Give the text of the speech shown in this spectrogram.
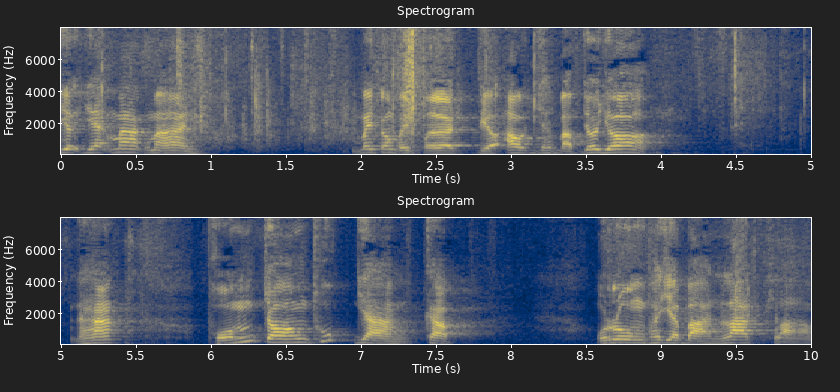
เยอะแยะมากมาย ไม่ต้องไปเปิด เดี๋ยวเอาฉบับย่อๆนะฮะผมจองทุกอย่างกับโรงพยาบาลลาดพร้าว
